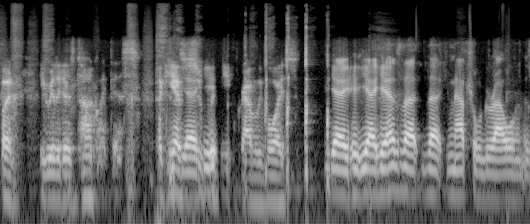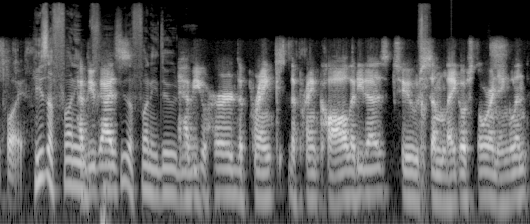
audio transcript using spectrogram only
but he really does talk like this. Like he has Yeah, a super he- deep gravelly voice. Yeah, he, yeah, he has that that natural growl in his voice. He's a funny. Have you guys- He's a funny dude. Have man. you heard the prank the prank call that he does to some Lego store in England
